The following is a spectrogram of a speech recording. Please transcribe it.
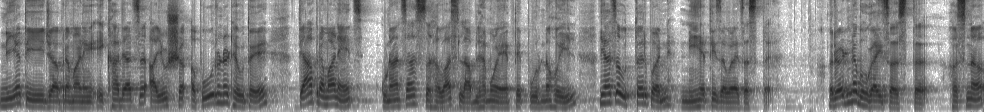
नियती ज्याप्रमाणे एखाद्याचं आयुष्य अपूर्ण ठेवते त्याप्रमाणेच कुणाचा सहवास लाभल्यामुळे ते पूर्ण होईल ह्याचं उत्तर पण नियतीजवळच असतं. रडणं भोगायचं असतं. हसणं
